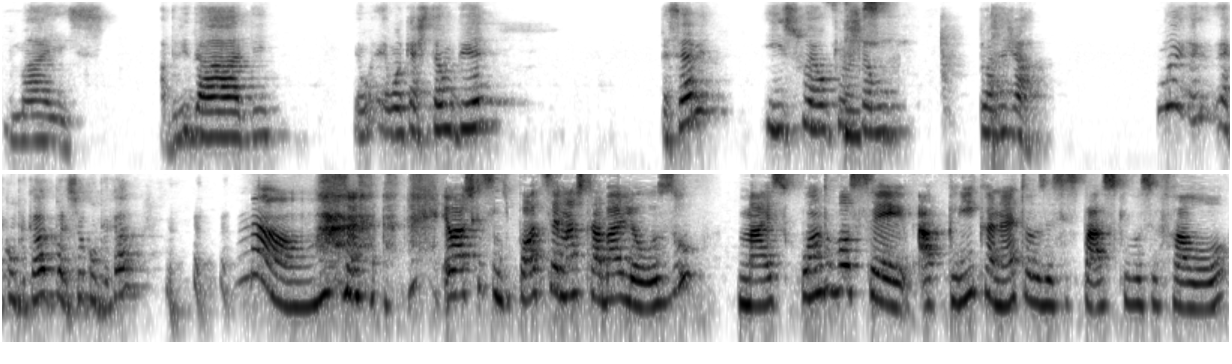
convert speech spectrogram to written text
mais habilidade. É, é uma questão de. Percebe? Isso é o que eu chamo de planejar. É, é complicado? Pareceu complicado? Não. eu acho que assim, pode ser mais trabalhoso, mas quando você aplica, né, todos esses passos que você falou,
